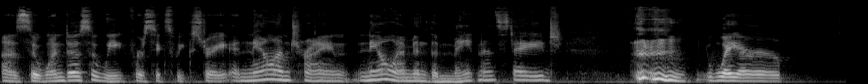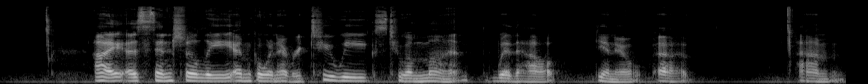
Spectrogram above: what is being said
Uh, so one dose a week for six weeks straight, and now I'm trying. Now I'm in the maintenance stage, where I essentially am going every two weeks to a month without, you know, uh, um,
